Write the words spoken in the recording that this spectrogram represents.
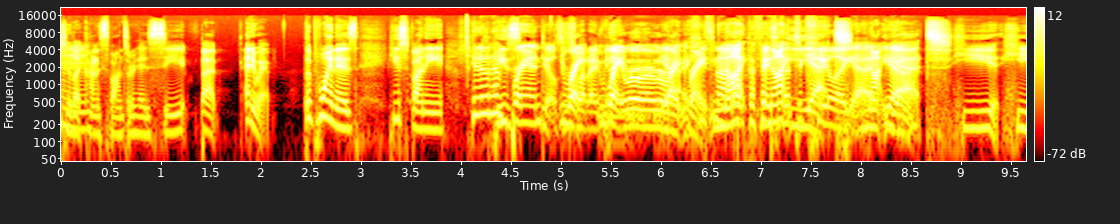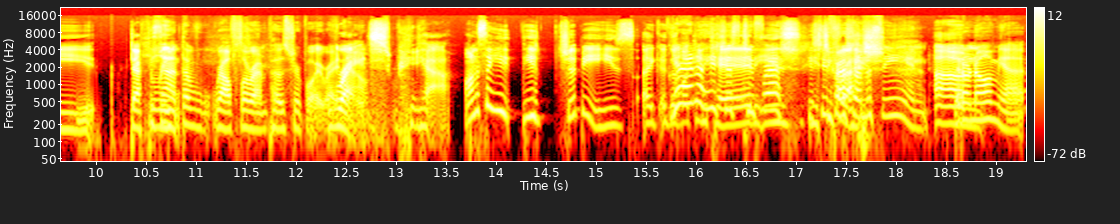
to like Mhm. kind of sponsor his seat. But anyway, the point is he's funny. he doesn't have He's- brand deals. Is right, what I mean. right, right, right, Yeah, right, right. He's not, like the face not of tequila yet. Not yeah. yet. He he He's definitely not the Ralph Lauren poster boy right, now. right. Yeah. Honestly, he he should be. He's like a good Yeah, looking know. He's kid. just too fresh. He's, He's, too, fresh, on the scene. they Um, don't know him yet.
